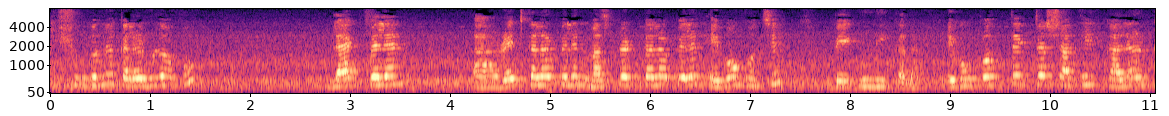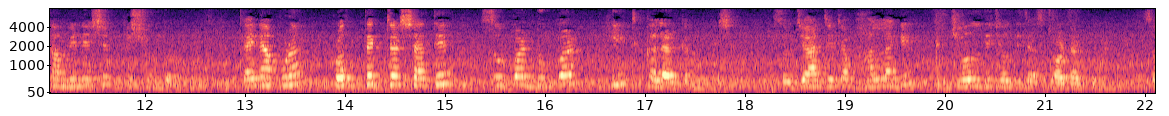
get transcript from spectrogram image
কি সুন্দর না কালারগুলো আপু? ব্ল্যাক পেলেন রেড কালার পেলেন মাস্টার্ড কালার পেলেন এবং হচ্ছে বেগুনি কালার এবং প্রত্যেকটার সাথে কালার কম্বিনেশন কি সুন্দর। তাই না পুরা প্রত্যেকটার সাথে super duper hit colour combination so যার যেটা ভালো লাগে, জলদি জলদি জাস্ট অর্ডার করবেন। সো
